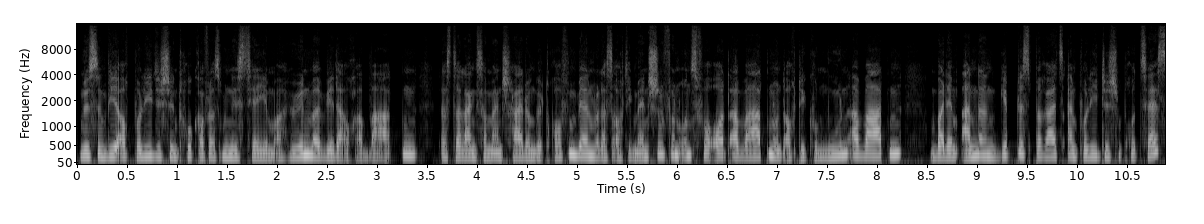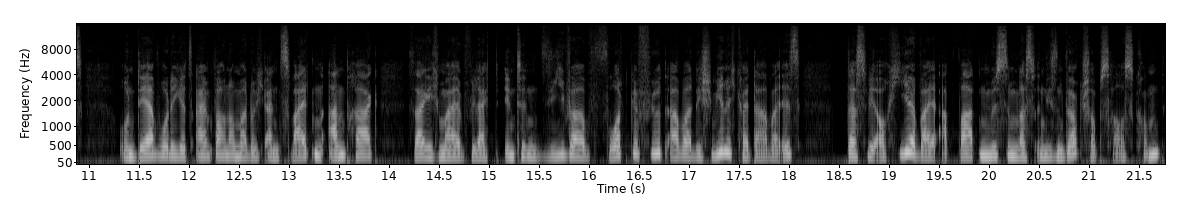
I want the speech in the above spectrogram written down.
müssen wir auch politisch den Druck auf das Ministerium erhöhen, weil wir da auch erwarten, dass da langsam Entscheidungen getroffen werden, weil das auch die Menschen von uns vor Ort erwarten und auch die Kommunen erwarten. Und bei dem anderen gibt es bereits einen politischen Prozess und der wurde jetzt einfach nochmal durch einen zweiten Antrag, sage ich mal, vielleicht intensiver fortgeführt. Aber die Schwierigkeit dabei ist, dass wir auch hierbei abwarten müssen, was in diesen Workshops rauskommt.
